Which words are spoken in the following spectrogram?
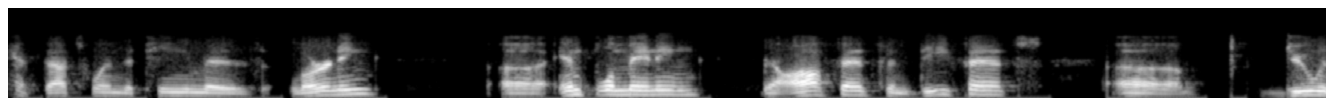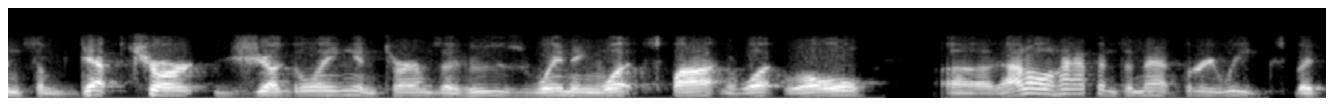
camp. That's when the team is learning, uh, implementing the offense and defense, uh, doing some depth chart juggling in terms of who's winning what spot and what role. Uh, that all happens in that three weeks. But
